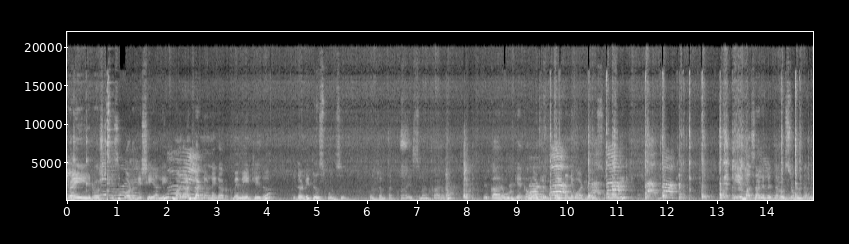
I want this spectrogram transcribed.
డ్రై రోస్ట్ చేసి పౌడర్ చేసి వేయాలి మా దాంట్లో అన్నీ ఉన్నాయి కాబట్టి మేము వేయట్లేదు. ఇదండి టూ స్పూన్స్ కొంచెం తక్కువ వేస్తున్నాను కారం. కారం ఉడికాక వాటర్ తగినన్ని వాటర్ వేసుకోవాలి. ఏం మసాలా పెద్ద అవసరం ఉండదు.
